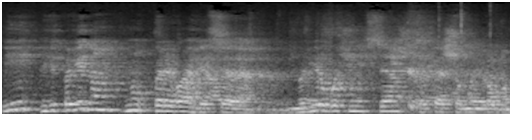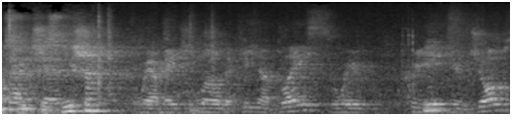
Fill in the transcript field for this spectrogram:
І відповідно, ну, переваги це нові робочі місця, це те, що ми робимо світ чистішим. Jobs.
